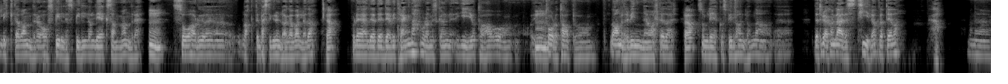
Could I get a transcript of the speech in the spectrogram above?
likt av andre og spille spill og leke sammen med andre, mm, så har du eh, lagt det beste grunnlaget av alle, da. Ja. For det er det, det, det vi trenger, da. Hvordan vi skal gi og ta og, og tåle å tape og la andre vinne og alt det der ja. som lek og spill handler om. Da. Det, det tror jeg kan læres tidlig, akkurat det. da. Ja. Men eh,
